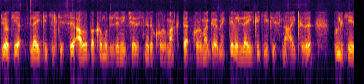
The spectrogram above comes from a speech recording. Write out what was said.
Diyor ki laiklik ilkesi Avrupa kamu düzeni içerisinde de korumakta koruma görmekte ve laiklik ilkesine aykırı. Bu ilkeye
